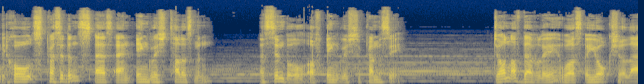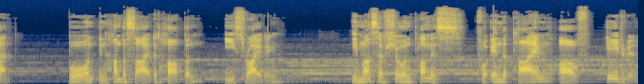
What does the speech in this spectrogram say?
It holds precedence as an English talisman, a symbol of English supremacy. John of Beverley was a Yorkshire lad, born in Humberside at Harpham, East Riding. He must have shown promise, for in the time of Hadrian,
